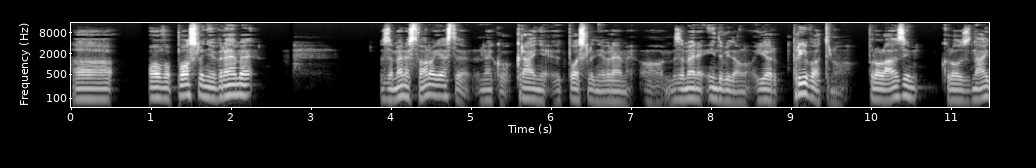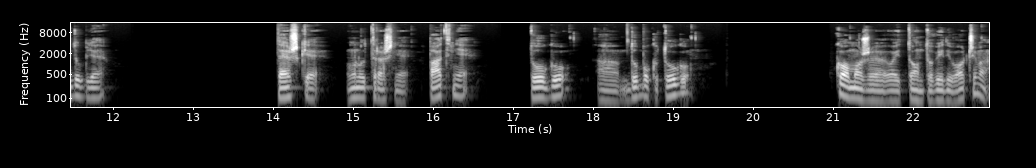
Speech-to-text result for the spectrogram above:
Uh, ovo poslednje vreme za mene stvarno jeste neko krajnje poslednje vreme, o, za mene individualno, jer privatno prolazim kroz najdublje, teške, unutrašnje patnje, tugu, a, duboku tugu. Ko može, ovaj, on to vidi u očima,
